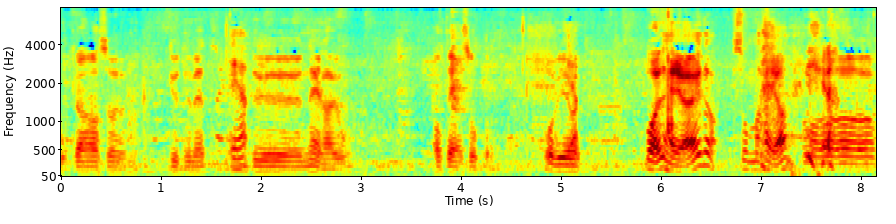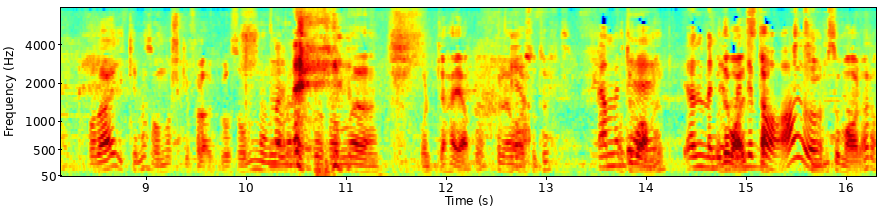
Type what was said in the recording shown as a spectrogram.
opera, altså gudene vet. Ja. Du naila jo alt det jeg så på. Og vi var en heiagjeng da, som heia på, på deg. Ikke med sånn norske flagg og sånn, men, Nei, men sånn uh, ordentlig heia på, for det var Ja. så tøft. Ja, men det- var med. ja, men og det- det var men et sterkt team som var der, da.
